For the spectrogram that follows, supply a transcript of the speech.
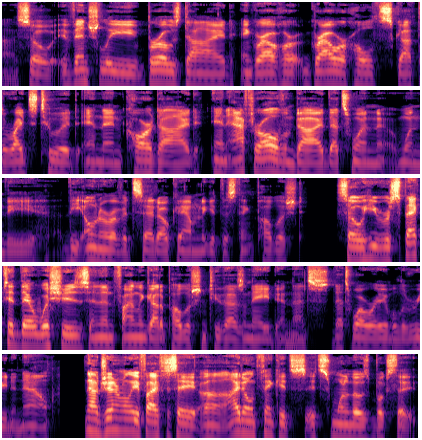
Uh, so eventually Burroughs died, and Grauer, Grauerholz got the rights to it, and then Carr died. And after all of them died, that's when when the the owner of it said, "Okay, I'm going to get this thing published." So he respected their wishes and then finally got it published in 2008 and that's that's why we're able to read it now. Now, generally, if I have to say, uh, I don't think it's it's one of those books that,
